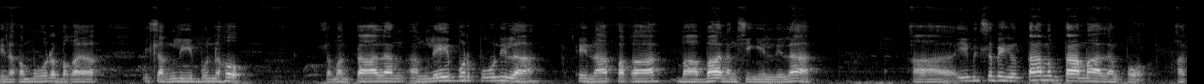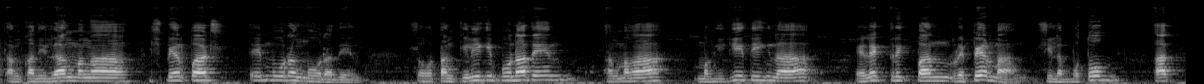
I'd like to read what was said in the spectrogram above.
pinakamura, baka isang libo na ho. Samantalang ang labor po nila ay napaka baba ng singil nila. Ah, ibig sabihin yung tamang-tama lang po. At ang kanilang mga spare parts eh murang-mura din. So tangkilikin po natin ang mga magigiting na electric fan repairman, sila Butog at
